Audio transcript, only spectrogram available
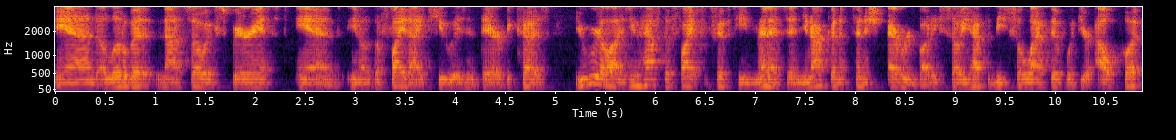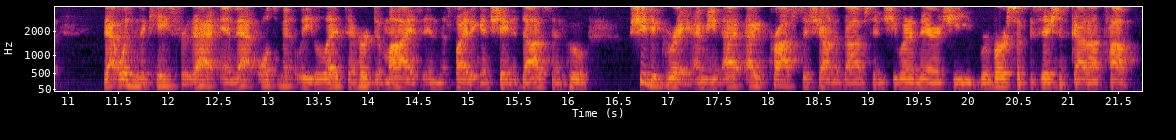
and a little bit not so experienced, and you know, the fight IQ isn't there because you realize you have to fight for 15 minutes and you're not going to finish everybody. So you have to be selective with your output. That wasn't the case for that. And that ultimately led to her demise in the fight against Shana Dobson, who she did great. I mean, I, I props to Shana Dobson. She went in there and she reversed some positions, got on top,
